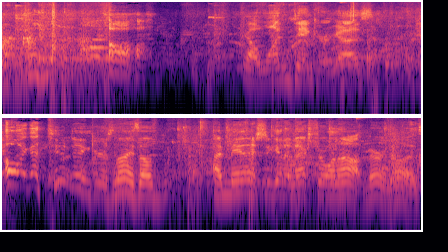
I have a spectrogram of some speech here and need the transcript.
Oh! I got one dinker, guys. Oh, I got two dinkers. Nice. I was, I managed to get an extra one out. Very nice.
